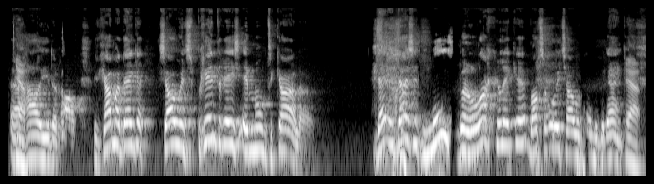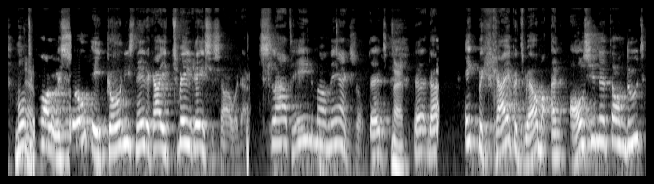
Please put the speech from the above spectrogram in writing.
eh, Ja. haal je eraf. Ga maar denken, zou een sprintrace in Monte Carlo. Dat, dat is het meest belachelijke wat ze ooit zouden kunnen bedenken. Ja. Monte. Carlo is zo iconisch. Nee, dan ga je twee races houden daar. Het slaat helemaal nergens op. Dat, Nee. dat- dat- ik begrijp het wel, maar en als je het dan doet,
